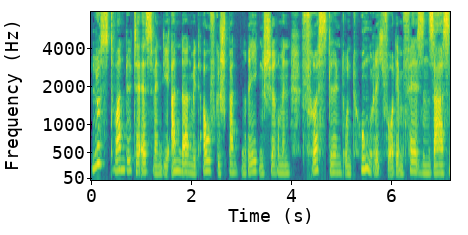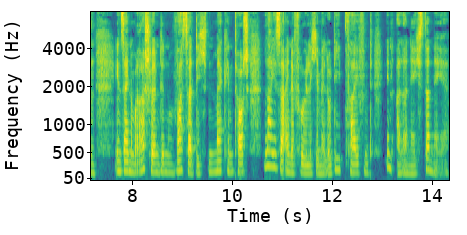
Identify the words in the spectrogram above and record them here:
Lustwandelte es wenn die andern mit aufgespannten regenschirmen fröstelnd und hungrig vor dem felsen saßen. In seinem raschelnden wasserdichten mackintosh leise eine fröhliche melodie pfeifend in allernächster nähe.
